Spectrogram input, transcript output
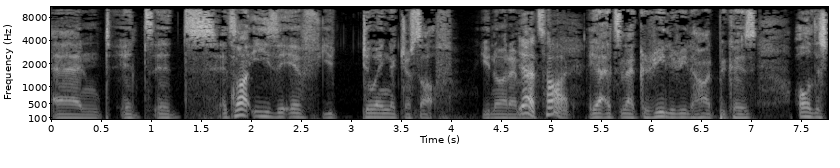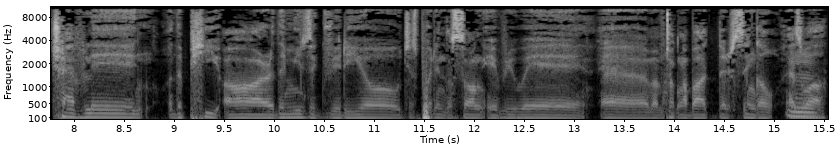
and it's, it's, it's not easy if you're doing it yourself. You know what I mean? Yeah, it's hard. Yeah, it's like really, really hard because all this traveling, the PR, the music video, just putting the song everywhere. Um, I'm talking about their single as well.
